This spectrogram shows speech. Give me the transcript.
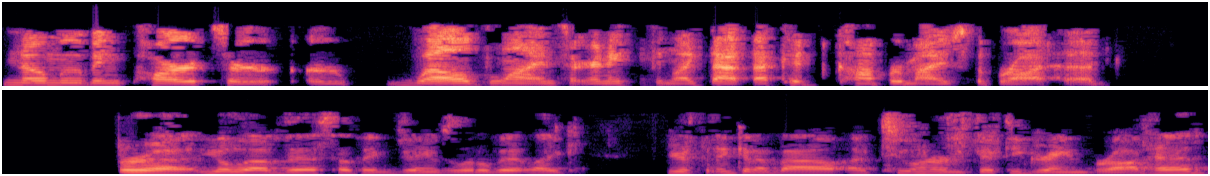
no moving parts or, or weld lines or anything like that that could compromise the broadhead. For uh, you'll love this, I think James a little bit like you're thinking about a 250 grain broadhead,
